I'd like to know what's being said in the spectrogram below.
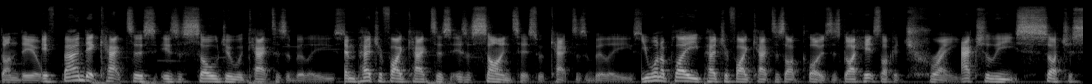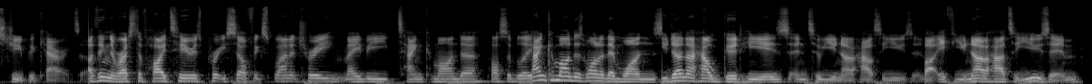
Done deal. If Bandit Cactus is a soldier with cactus abilities, then Petrified Cactus is a scientist with cactus abilities. You want to play Petrified Cactus up close. This guy hits like a train. Actually, such a stupid character. I think the rest of high tier is pretty self-explanatory. Maybe Tank Commander, possibly. Tank Commander is one of them ones, you don't know how good he is until you know how to use him. But if you know how to use him,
